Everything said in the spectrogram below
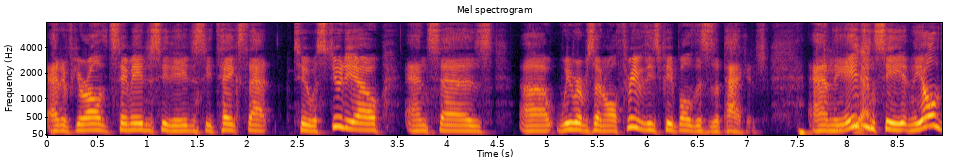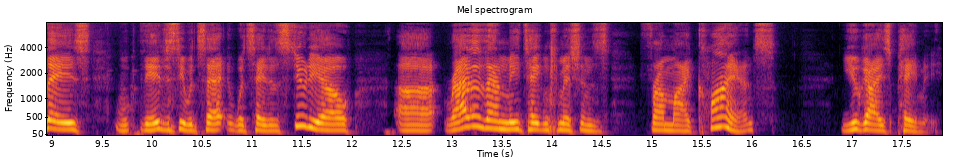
And if you're all at the same agency, the agency takes that to a studio and says, uh, "We represent all three of these people. This is a package." And the agency, in the old days, the agency would say would say to the studio, uh, rather than me taking commissions from my clients, you guys pay me,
